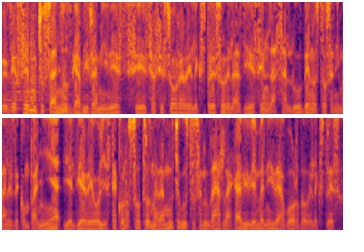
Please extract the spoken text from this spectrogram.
Desde hace muchos años, Gaby Ramírez es asesora del Expreso de las 10 en la salud de nuestros animales de compañía y el día de hoy está con nosotros. Me da mucho gusto saludarla. Gaby, bienvenida a bordo del Expreso.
